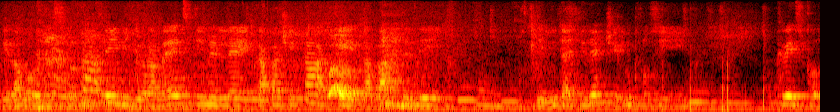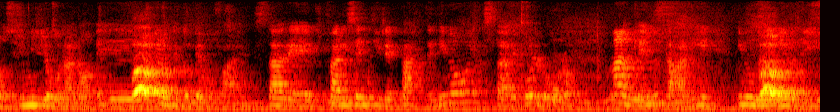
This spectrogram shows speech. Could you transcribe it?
del lavoro che si fa, nei miglioramenti, nelle capacità che da parte dei, degli utenti del centro si crescono, si migliorano. E quello che dobbiamo fare, stare, farli sentire parte di noi, stare con loro, ma anche aiutarli in un cammino di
